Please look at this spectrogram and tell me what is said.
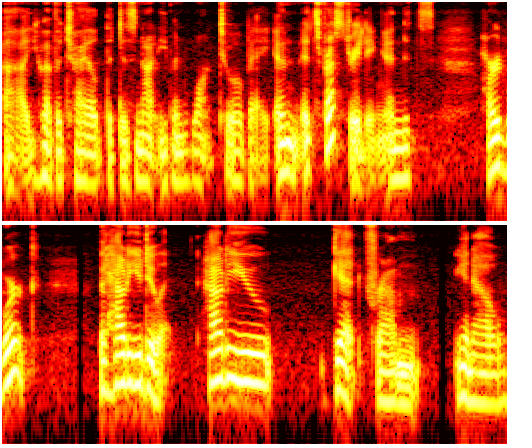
uh, you have a child that does not even want to obey. And it's frustrating and it's hard work. But how do you do it? How do you get from, you know,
